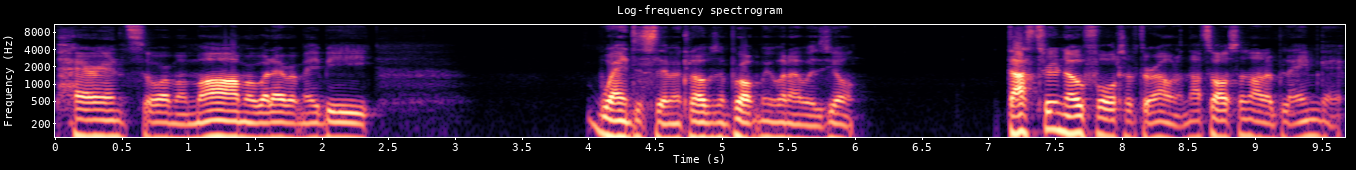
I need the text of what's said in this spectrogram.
parents or my mom or whatever it may be went to slimming clubs and brought me when I was young. That's through no fault of their own, and that's also not a blame game.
